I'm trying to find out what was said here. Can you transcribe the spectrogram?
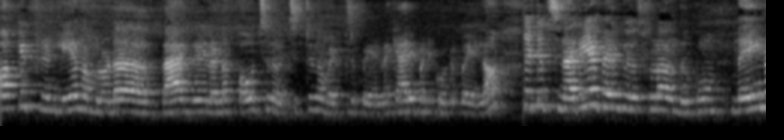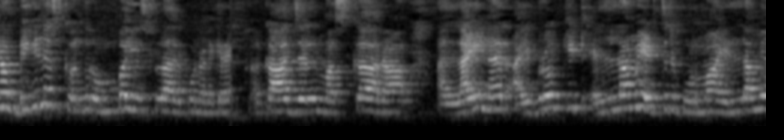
பாக்கெட் ஃப்ரெண்ட்லியாக நம்மளோட பேக்கு இல்லைன்னா பவுச்சில் வச்சுட்டு நம்ம எடுத்துகிட்டு போயிடலாம். கேரி பண்ணி கொண்டு போயிடலாம். இந்த டிப்ஸ் நிறைய பேருக்கு யூஸ்ஃபுல்லாக இருந்திருக்கும். மெயினாக பிகினர்ஸ்க்கு வந்து ரொம்ப யூஸ்ஃபுல்லாக இருக்கும்னு நினைக்கிறேன். Kajal mascara liner eyebrow kit எல்லாமே எடுத்துகிட்டு போகணுமா? எல்லாமே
